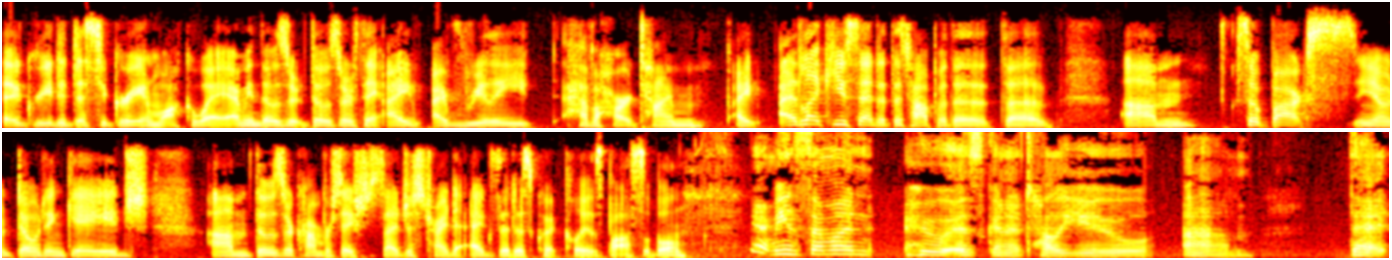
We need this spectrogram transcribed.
agree to disagree and walk away. I mean, those are those are things I I really have a hard time. I I like you said at the top of the the um, soapbox, you know, don't engage. Um, those are conversations I just try to exit as quickly as possible. Yeah, I mean, someone who is going to tell you um, that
